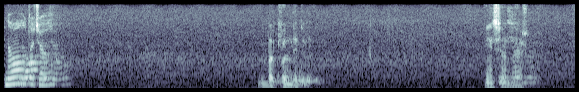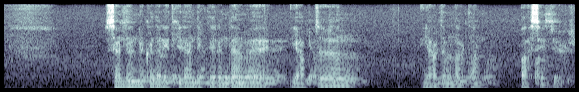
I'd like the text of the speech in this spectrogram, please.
Ne oldu Joel? Bakayım dedim. İnsanlar senden ne kadar etkilendiklerinden ve yaptığın yardımlardan bahsediyor.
